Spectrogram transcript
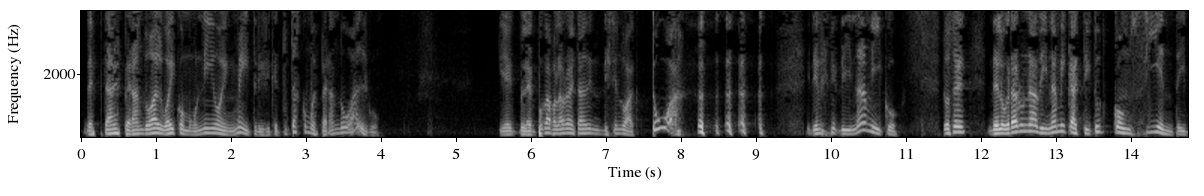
De estar esperando algo ahí como Neo en Matrix y que tú estás como esperando algo y la poca palabra está diciendo actúa. y tiene dinámico. Entonces, de lograr una dinámica actitud consciente y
